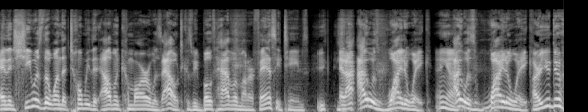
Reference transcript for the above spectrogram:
And then she was the one that told me that Alvin Kamara was out because we both have him on our fantasy teams. And I, I was wide awake. Hang on. I was wide awake. Are you doing?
